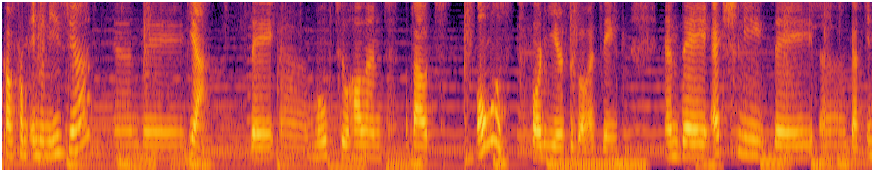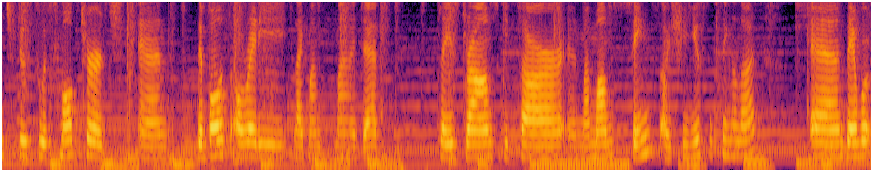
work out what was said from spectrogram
come from Indonesia, and they, yeah, they uh, moved to Holland about almost 40 years ago, I think. And they actually they uh, got introduced to a small church, and they both already like my my dad plays drums, guitar, and my mom sings, or she used to sing a lot and they were,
